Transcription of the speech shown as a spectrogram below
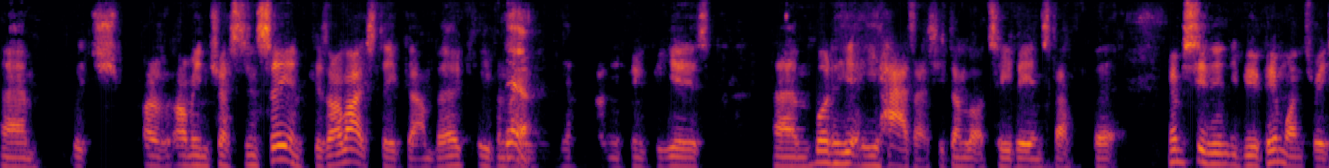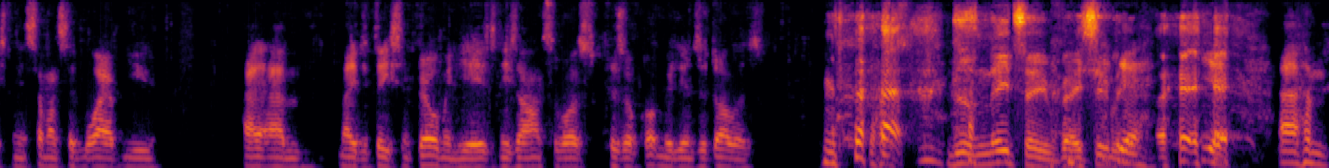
um, which I, I'm interested in seeing because I like Steve Guttenberg, even Yeah. though he hasn't done anything for years. Um, well, he, he has actually done a lot of TV and stuff, but I remember seeing an interview with him once recently, and someone said, "Why haven't you uh, um, made a decent film in years?" And his answer was, "Because I've got millions of dollars." Doesn't need to, basically. Yeah, yeah. Um,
